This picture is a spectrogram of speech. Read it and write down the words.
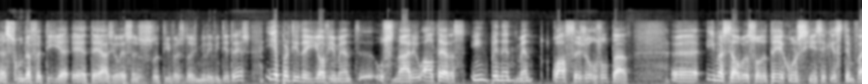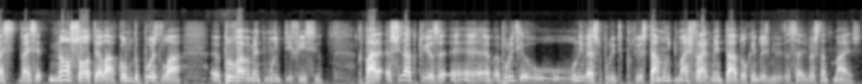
a segunda fatia é até às eleições legislativas de 2023 e a partir daí, obviamente, o cenário altera-se, independentemente de qual seja o resultado. Uh, e Marcelo Bassouza tem a consciência que esse tempo vai, vai ser, não só até lá, como depois de lá, uh, provavelmente muito difícil. Repara, a sociedade portuguesa, a, a, a política, o, o, universo político português está muito mais fragmentado do que em 2016, bastante mais.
